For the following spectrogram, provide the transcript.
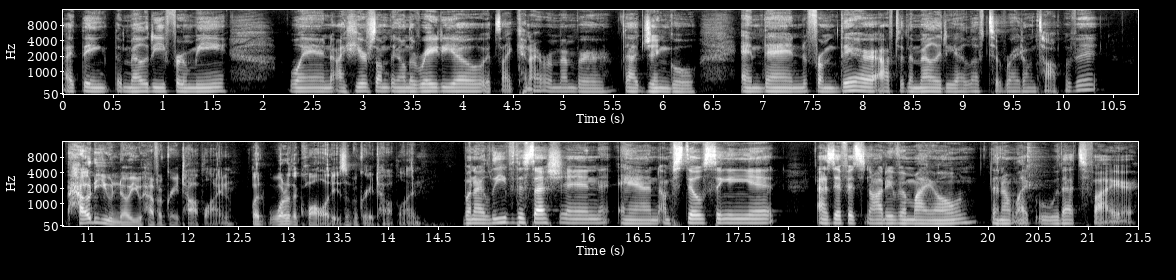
I think the melody for me, when I hear something on the radio, it's like, can I remember that jingle? And then from there, after the melody, I love to write on top of it. How do you know you have a great top line? What What are the qualities of a great top line? When I leave the session and I'm still singing it as if it's not even my own, then I'm like, ooh, that's fire.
